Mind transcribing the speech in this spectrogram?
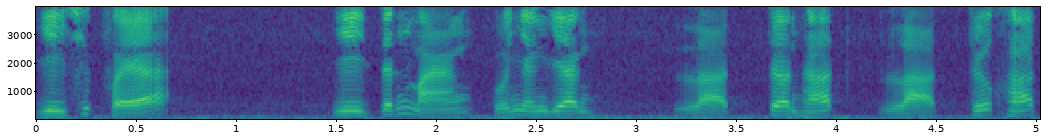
Vì sức khỏe, vì tính mạng của nhân dân là trên hết, là trước hết.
